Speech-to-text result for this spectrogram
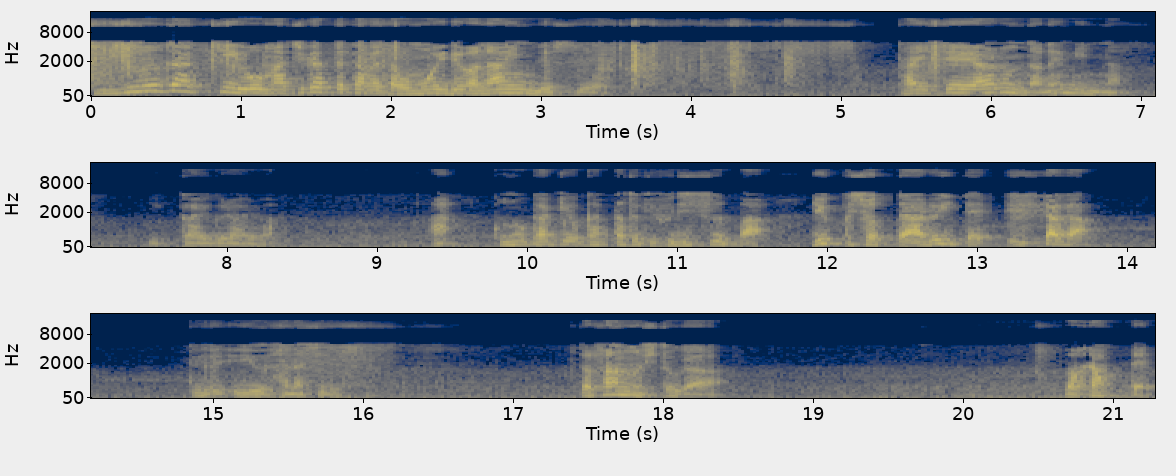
鈴柿を間違って食べた思い出はないんですよ。大抵あるんだねみんな。1回ぐらいは。あこの柿を買った時富士スーパーリュック背負って歩いて行ったがっていう話です。だファンの人が分かって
